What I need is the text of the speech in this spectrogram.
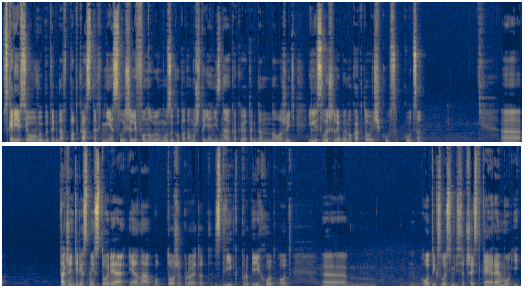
Скорее всего, вы бы тогда в подкастах не слышали фоновую музыку, потому что я не знаю, как ее тогда наложить, или слышали бы, но как-то очень куца. А, также интересная история, и она вот тоже про этот сдвиг, про переход от, э, от x86 к ARM и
